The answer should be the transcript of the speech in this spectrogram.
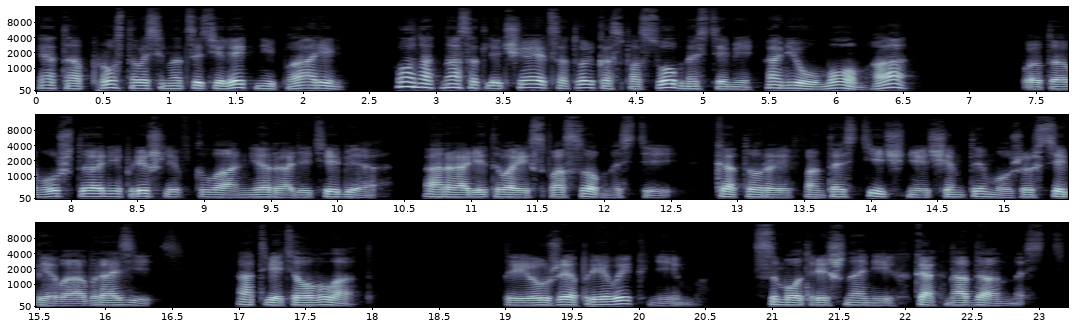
это просто восемнадцатилетний парень, он от нас отличается только способностями, а не умом, а?» «Потому что они пришли в клан не ради тебя, а ради твоих способностей, которые фантастичнее, чем ты можешь себе вообразить», — ответил Влад. «Ты уже привык к ним, смотришь на них как на данность.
